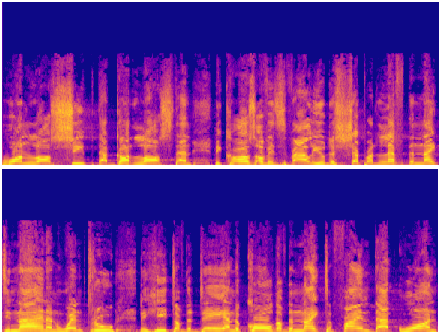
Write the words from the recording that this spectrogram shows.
one lost sheep that got lost. And because of its value, the shepherd left the 99 and went through the heat of the day and the cold of the night to find that one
